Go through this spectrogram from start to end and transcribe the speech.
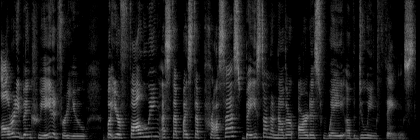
already been created for you, but you're following a step by step process based on another artist's way of doing things.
